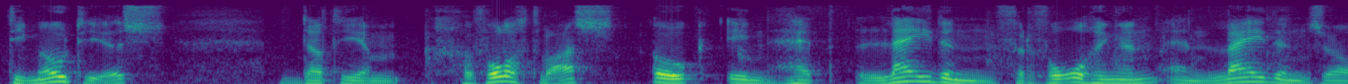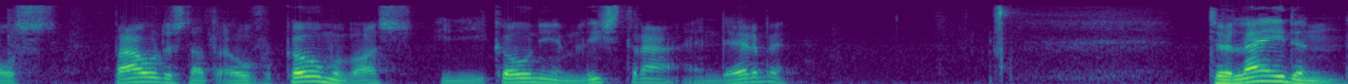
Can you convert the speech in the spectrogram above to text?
Timotheus dat hij hem gevolgd was, ook in het lijden, vervolgingen en lijden zoals Paulus dat overkomen was in Iconium, Lystra en Derbe. Te lijden,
